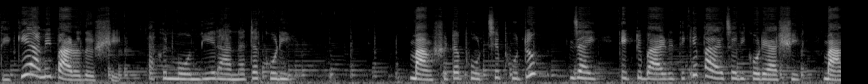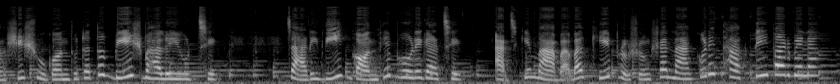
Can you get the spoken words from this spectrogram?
দিকে আমি পারদর্শী। এখন মন দিয়ে রান্নাটা করি। মাংসটা ফুটছে ফুটুক। যাই, একটু বাইরে থেকে পায়চারি করে আসি। মাংসের সুগন্ধটা তো বেশ ভালোই উঠছে। চারিদিক গন্ধে ভরে গেছে। আজকে মা বাবা খেয়ে প্রশংসা না করে থাকতেই পারবে না।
